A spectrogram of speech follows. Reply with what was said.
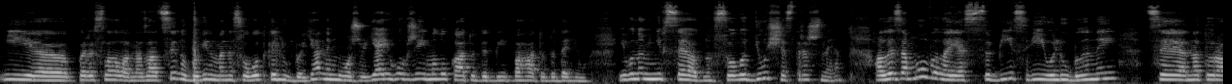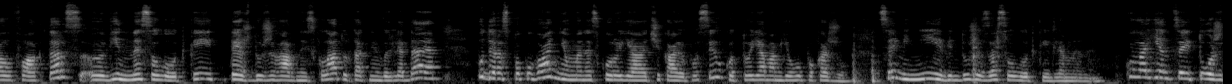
І е, переслала назад сину, бо він мене солодке любить. Я не можу. Я його вже і молока туди багато додаю. І воно мені все одно солодюще, страшне. Але замовила я собі свій улюблений. Це Natural Factors. Е, Він не солодкий, теж дуже гарний склад. Отак він виглядає. Буде розпакування. У мене скоро я чекаю посилку, то я вам його покажу. Це мені він дуже засолодкий для мене. Колаген цей теж,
